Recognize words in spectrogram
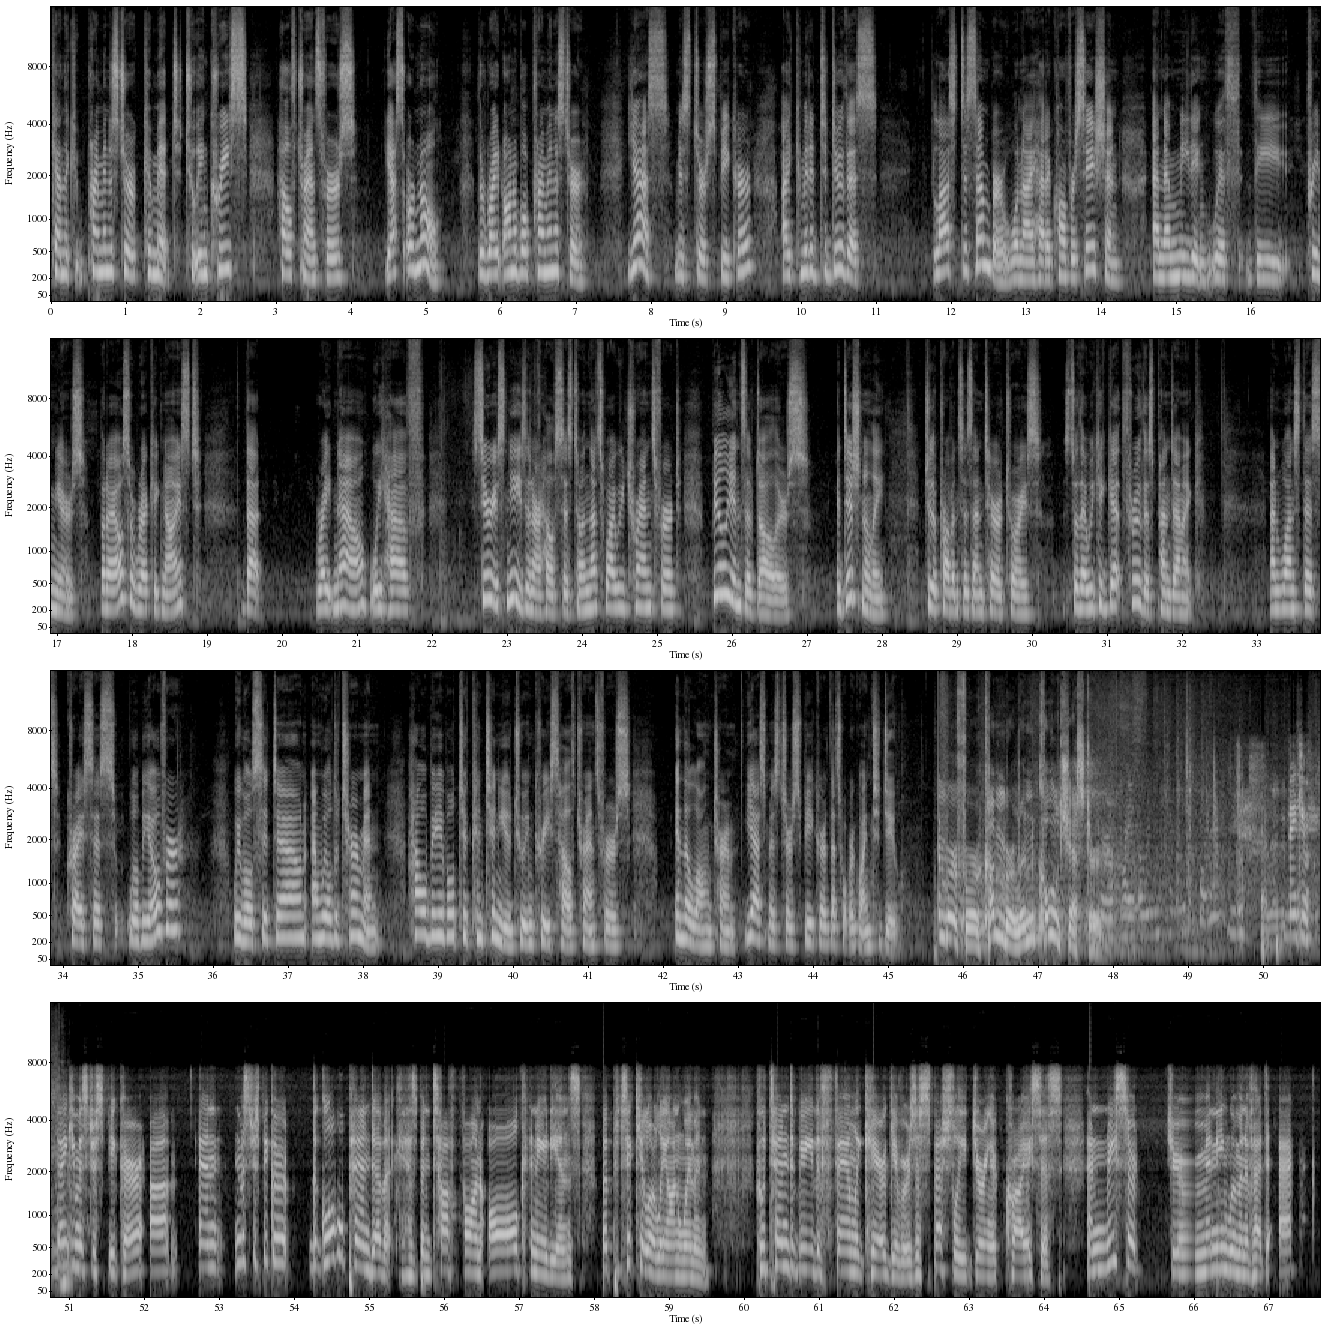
Can the Prime Minister commit to increase health transfers? Yes or no? The Right Honourable Prime Minister. Yes, Mr. Speaker, I committed to do this last December when I had a conversation and a meeting with the premiers. But I also recognized that right now we have serious needs in our health system, and that's why we transferred billions of dollars additionally to the provinces and territories so that we could get through this pandemic. And once this crisis will be over, we will sit down and we'll determine how we'll be able to continue to increase health transfers in the long term. Yes, Mr. Speaker, that's what we're going to do. Member for Cumberland Colchester. Thank you, thank you, Mr. Speaker. Um, and Mr. Speaker, the global pandemic has been tough on all Canadians, but particularly on women who tend to be the family caregivers, especially during a crisis. And research many women have had to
